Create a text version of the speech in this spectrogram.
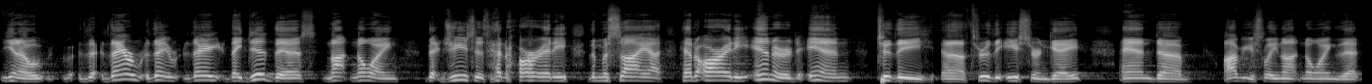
you know, they, they, they did this not knowing that Jesus had already, the Messiah had already entered in to the, uh, through the eastern gate, and uh, obviously not knowing that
